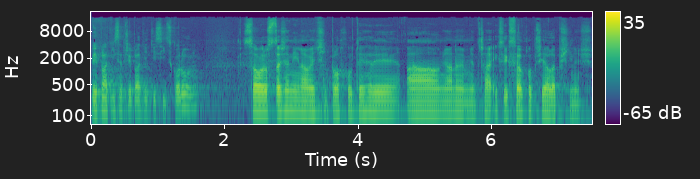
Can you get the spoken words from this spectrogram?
Vyplatí se připlatit tisíc korun? Jsou roztažený na větší plochu ty hry a já nevím, mě třeba XXL přijde lepší než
